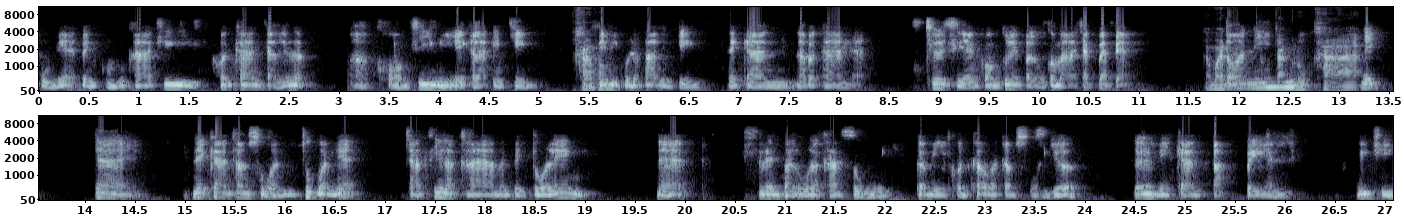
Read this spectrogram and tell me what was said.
กลุ่มเนี้ยเป็นกลุ่มลูกค้าที่ค่อนข้างจะเลือกอาของที่มีเอกลักษณ์จริงๆคขรัอบงที่มีคุณภาพจริงๆ ในการรับประทานฮะชื่อเสียงของทุเรียนปาลูก็มาจากแบบเนี้ยก็มาจากตอนนี้จากลูกค้าในใช่ในการทำสวนทุกวันเนี้ย จากที่ราคามันเป็นตัวเร่ง นะฮะเล่นปลาลูราคาสูง ก็มีคนเข้ามาทำสวนเยอะ แล้วมีการปรับเปลี่ยนวิถี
